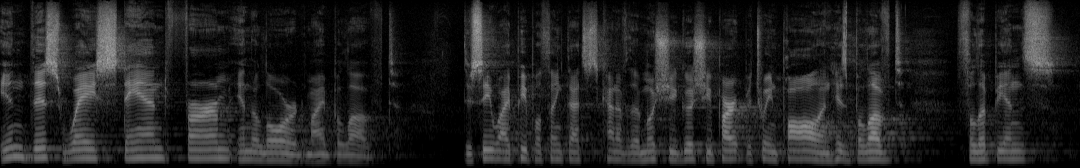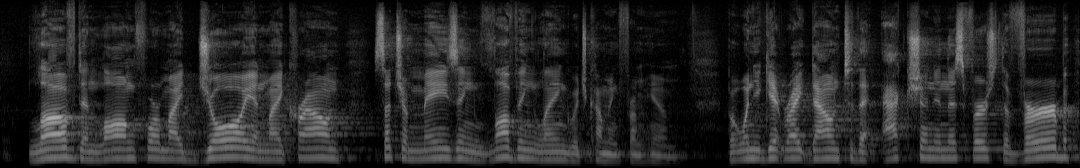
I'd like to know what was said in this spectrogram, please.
in this way stand firm in the Lord, my beloved. Do you see why people think that's kind of the mushy gushy part between Paul and his beloved Philippians? Loved and longed for, my joy and my crown. Such amazing, loving language coming from him. But when you get right down to the action in this verse, the verb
